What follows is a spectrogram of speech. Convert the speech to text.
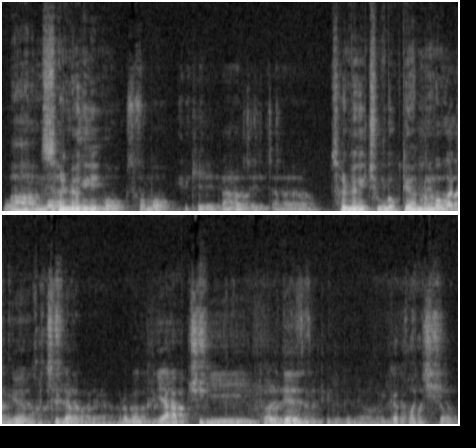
뭐 아, 황목, 설명이- 주목, 소목 이렇게 나눠져 있잖아요. 설명이 중복되었네요. 황목 같은 경우에 거칠단 말이야. 그러면 그게 압축이 덜 된 상태거든요. 그러니까 거칠어.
